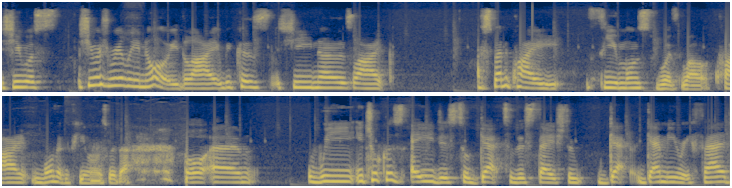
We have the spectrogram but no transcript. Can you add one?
she was she was really annoyed, like because she knows like I've spent quite a few months with well, quite more than a few months with her, but um, we it took us ages to get to this stage to get get me referred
